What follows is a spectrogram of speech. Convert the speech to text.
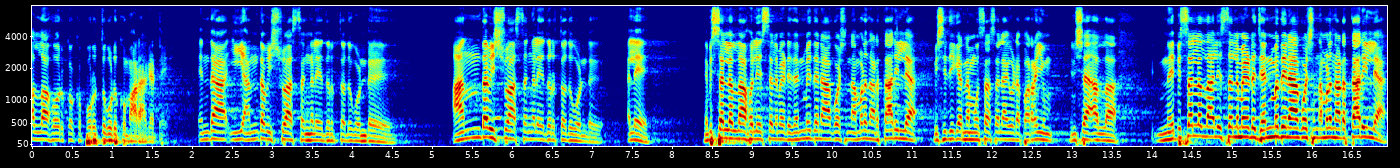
അള്ളാഹുവർക്കൊക്കെ പുറത്തു കൊടുക്കുമാറാകട്ടെ. എന്താ ഈ അന്ധവിശ്വാസങ്ങളെ എതിർത്തത് കൊണ്ട്? അന്ധവിശ്വാസങ്ങളെ എതിർത്തത് കൊണ്ട്. അല്ലേ? നബി സല്ലല്ലാഹു അലൈഹി സ്വലമയുടെ ജന്മദിനാഘോഷം നമ്മൾ നടത്താറില്ല. വിശദീകരണം മൂസ പറയും. ഇൻഷാ അല്ലാ നബി സല്ലല്ലാഹു അലൈഹി സ്വലമയുടെ ജന്മദിനാഘോഷം നമ്മൾ നടത്താറില്ല.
